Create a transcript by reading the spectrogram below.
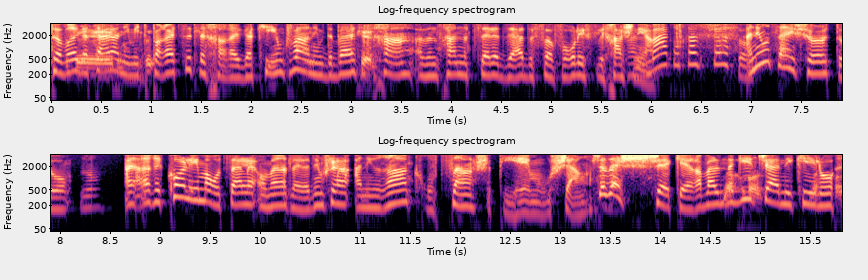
טוב, רגע, טל, אני מתפרצת לך רגע, כי אם כבר אני מדברת כן. איתך, אז אני צריכה לנצל את זה עד הסוף. אורלי, סליחה שנייה. מה את רוצה לשאול אותו? אני רוצה לשאול אותו, נו. הרי כל אימא רוצה, אומרת לילדים שלה, אני רק רוצה שתהיה מאושר. שזה שקר, אבל נגיד שאני כאילו, נכון,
